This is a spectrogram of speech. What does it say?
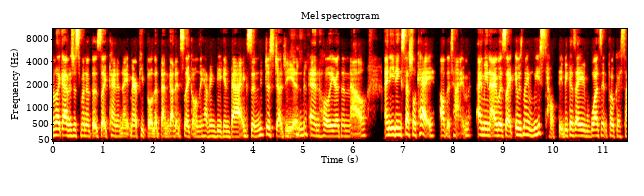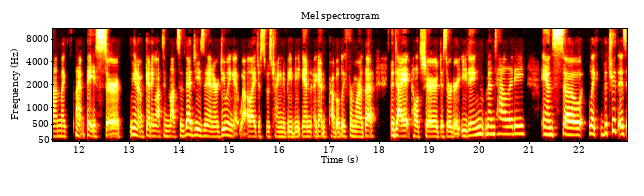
I'm Like I was just one of those like kind of nightmare people that then got into like only having vegan bags and just judgy and, and holier than thou and eating special K all the time. I mean, I was like, it was my least healthy because I wasn't focused on like plant based or, you know, getting lots and lots of veggies in or doing it well. I just was trying to be vegan again, probably for more the, the diet culture, disordered eating mentality. And so like the truth is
